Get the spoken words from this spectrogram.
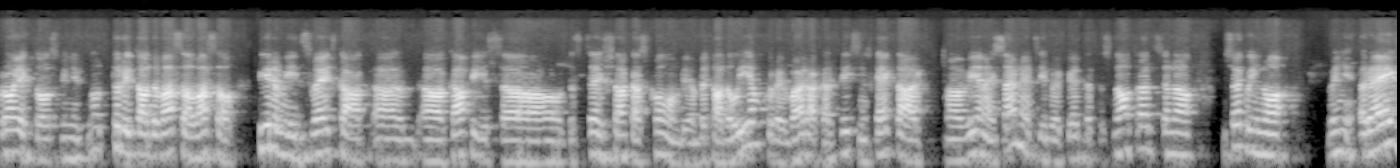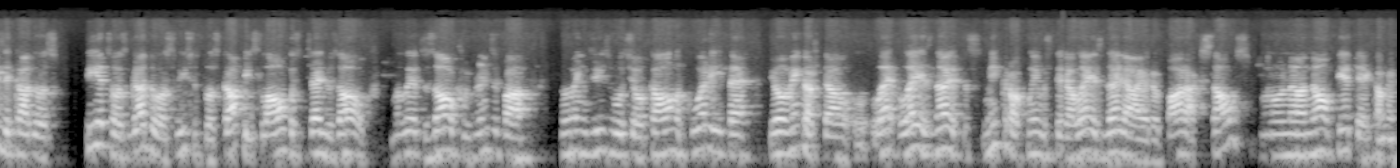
projektos. Viņi, nu, tur ir tāda vesela, vesela piramīdas veids, kā uh, uh, ceļš sākās Kolumbijā, bet tāda liela, kur ir vairāk kā 300 hektāri uh, vienai saimniecībai, pietiek, tas nav tradicionāli. Es saku, viņi, no, viņi reizi kādos piecos gados visus tos kafijas laukus ceļ uz augšu, mazliet uz augšu, un principā nu, viņi drīz būs jau kalna korītē, jo vienkārši tā le, lejas daļa, tas mikroklimats tajā lejas daļā ir pārāk sauss un uh, nav pietiekami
